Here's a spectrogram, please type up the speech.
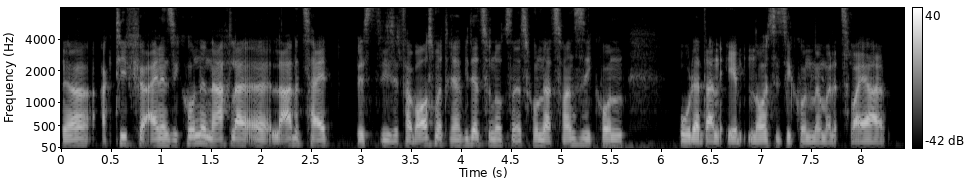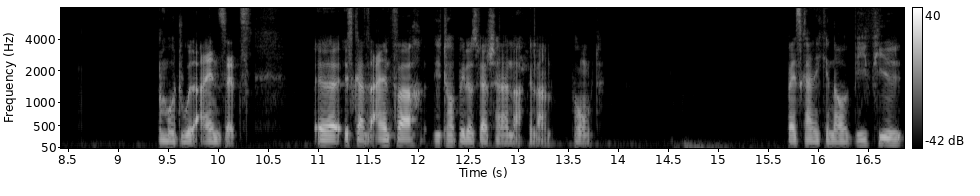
ja, aktiv für eine Sekunde nach äh, bis dieses Verbrauchsmaterial wieder zu nutzen ist, 120 Sekunden oder dann eben 90 Sekunden, wenn man das Zweier-Modul einsetzt. Äh, ist ganz einfach, die Torpedos werden schneller nachgeladen. Punkt. Ich weiß gar nicht genau, wie viel,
